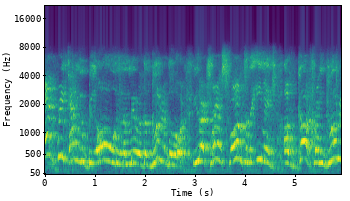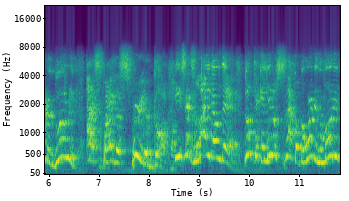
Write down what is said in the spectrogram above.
Every time you behold in the mirror the glory of the Lord, you are transformed to the image of God from glory to glory as by the Spirit of God. He says, lie down there. Don't take a little snack of the word in the morning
